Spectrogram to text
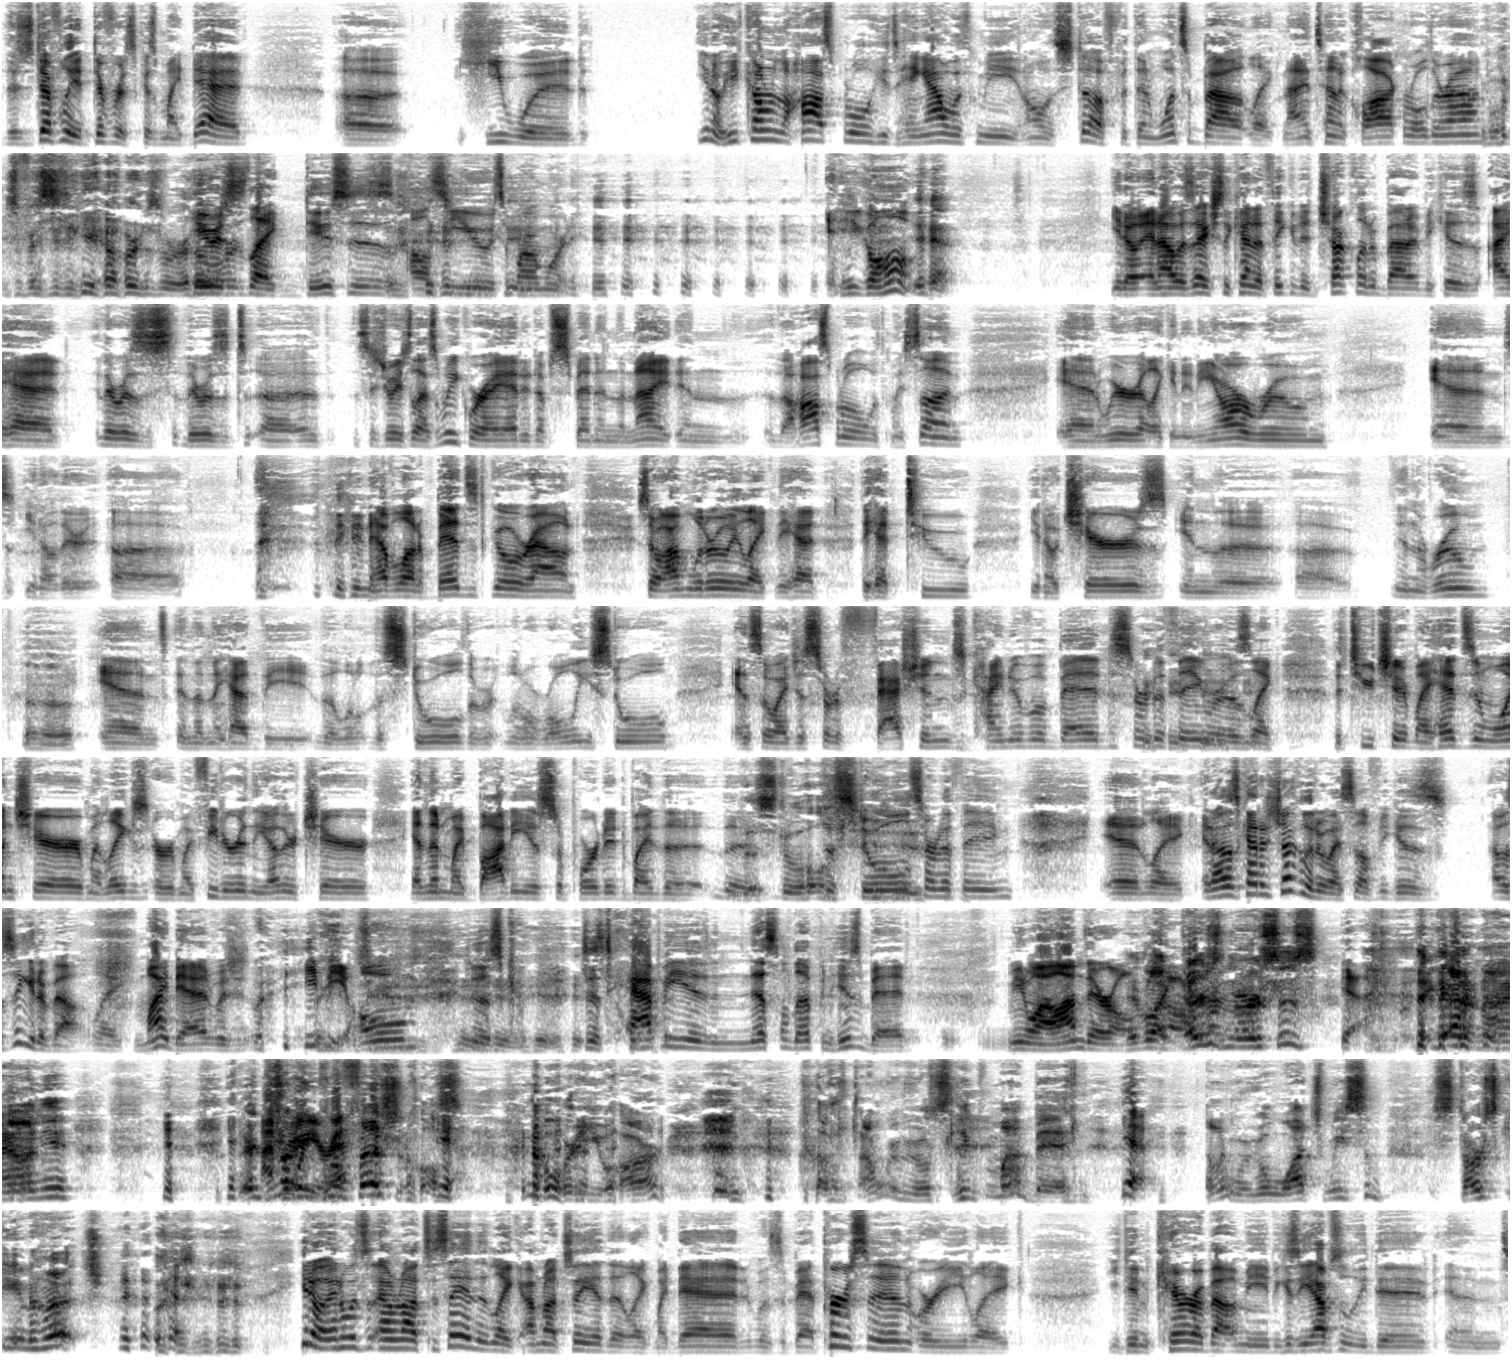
there's definitely a difference because my dad, uh, he would, you know, he'd come to the hospital, he'd hang out with me and all this stuff. But then once about like nine, ten o'clock rolled around, Once visiting hours were he over, was like, "Deuces, I'll see you tomorrow morning," and he'd go home. yeah, You know, and I was actually kind of thinking and chuckling about it because I had there was there was a, a situation last week where I ended up spending the night in the hospital with my son, and we were like in an ER room, and you know there uh, they didn't have a lot of beds to go around, so I'm literally like they had they had two you know chairs in the uh, in the room. Uh-huh. And and then they had the, the little the stool the little rolly stool and so I just sort of fashioned kind of a bed sort of thing where it was like the two chair my head's in one chair my legs or my feet are in the other chair and then my body is supported by the the, The stool. the stool sort of thing and like and I was kind of chuckling to myself because I was thinking about like my dad was he'd be home just just happy and nestled up in his bed. Meanwhile, I'm there all they're like, "There's nurses. yeah. They got an eye on you. They're I know where trained you're at. professionals. Yeah. I know where you are. I'm gonna go sleep in my bed. Yeah. I'm gonna go watch me some Starsky and Hutch. you know, and it was, I'm not to say that like I'm not saying that like my dad was a bad person or he like he didn't care about me because he absolutely did, and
